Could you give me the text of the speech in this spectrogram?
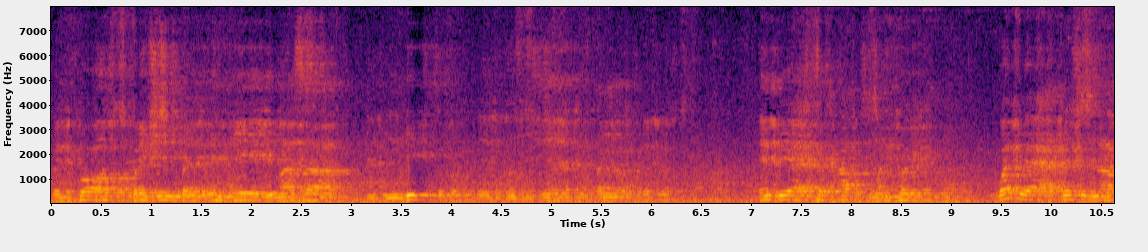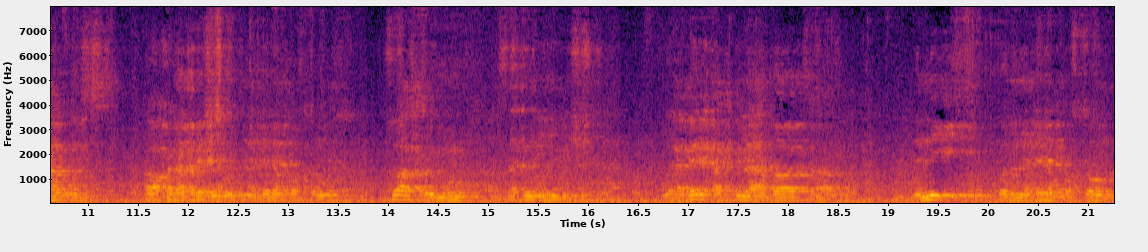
24 hours operation by the NPA, the MASA, and indeed the, the, constitutional panel operators. NPA has stepped up its monitoring. What we are addressing now is our collaboration with Nigerian customs so as to remove certain inhibition. We are very particular about uh, the need for the Nigerian custom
